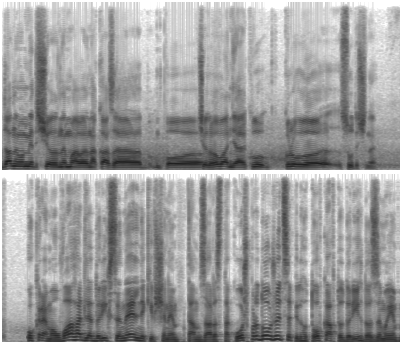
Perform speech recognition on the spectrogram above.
В даний момент ще немає наказу по чергування клу- круглосуточне. Окрема увага для доріг Синельниківщини. Там зараз також продовжується підготовка автодоріг до зими.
